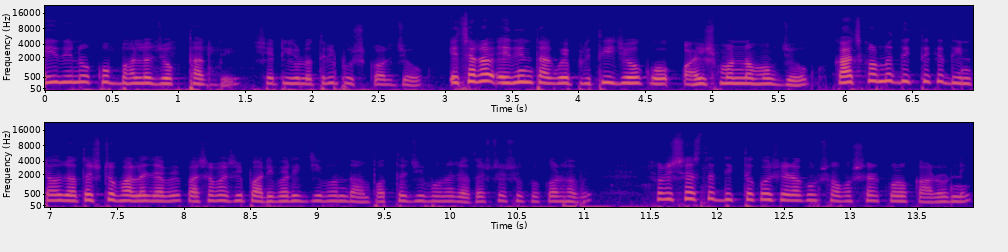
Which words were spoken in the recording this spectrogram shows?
এই দিনও খুব ভালো যোগ থাকবে। সেটি হলো ত্রিপুষ্কর যোগ। এছাড়াও এদিন থাকবে প্রীতি যোগ ও আয়ুষ্মান নামক যোগ। কাজকর্মের দিক থেকে দিনটাও যথেষ্ট ভালো যাবে। পাশাপাশি পারিবারিক জীবন, দাম্পত্য জীবনও যথেষ্ট সুখকর হবে। শরীর স্বাস্থ্যের দিক থেকেও সেরকম সমস্যার কোনো কারণ নেই।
